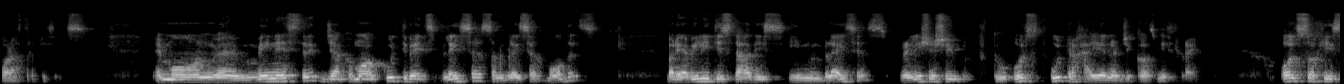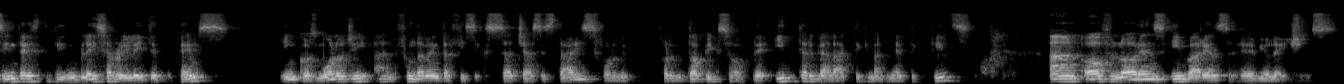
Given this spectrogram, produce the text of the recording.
for Astrophysics. Among uh, main interests, Giacomo cultivates blazars and blazar models, variability studies in blazars, relationship to ultra-high energy cosmic ray. Also, he's interested in blazar-related themes in cosmology and fundamental physics, such as studies for the, for the topics of the intergalactic magnetic fields and of Lorentz invariance violations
